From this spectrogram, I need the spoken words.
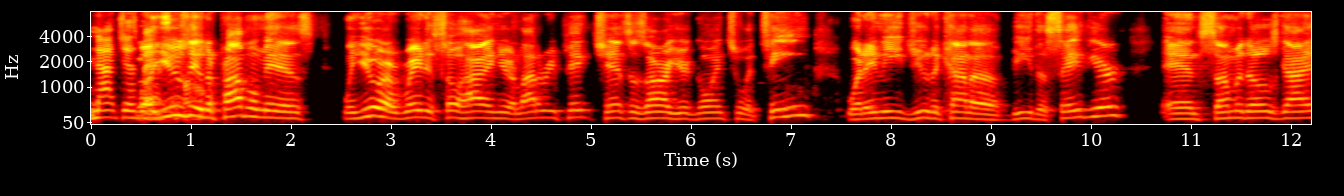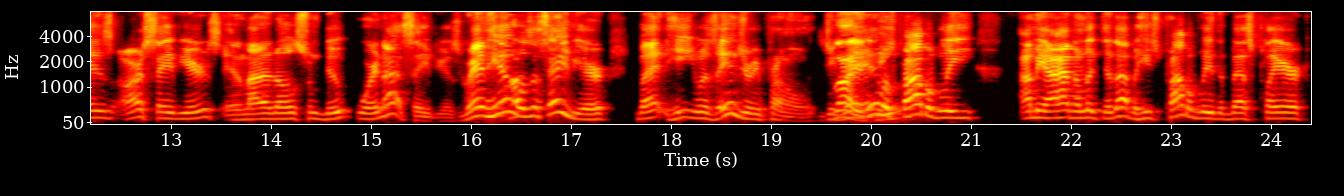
not just Well, basketball. usually the problem is when you are rated so high and you're a lottery pick, chances are you're going to a team where they need you to kind of be the savior. And some of those guys are saviors, and a lot of those from Duke were not saviors. Grant Hill was a savior, but he was injury prone. Right, Grant Hill was probably, I mean, I haven't looked it up, but he's probably the best player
